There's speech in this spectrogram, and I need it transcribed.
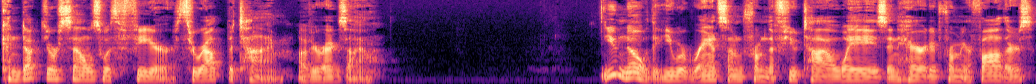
conduct yourselves with fear throughout the time of your exile. You know that you were ransomed from the futile ways inherited from your fathers,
